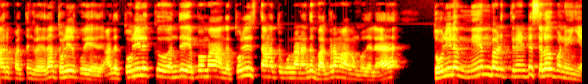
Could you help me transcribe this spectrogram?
ஆறு பத்துங்கிறது தான் தொழிலுக்குரியது. அந்த தொழிலுக்கு வந்து எப்பவுமே அந்த தொழில் ஸ்தானத்துக்கு உண்டானது வக்ரமாகும் போதுல தொழிலை மேம்படுத்துறேன்ட்டு செலவு பண்ணுவீங்க.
